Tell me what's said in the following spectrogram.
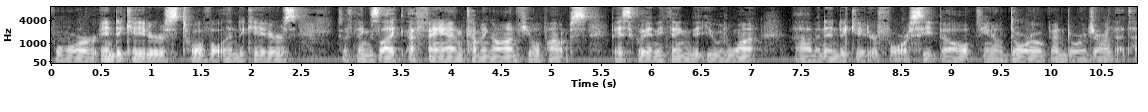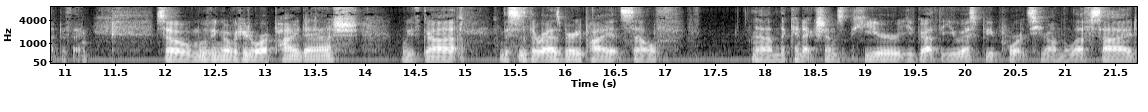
for indicators, 12 volt indicators. So things like a fan coming on, fuel pumps, basically anything that you would want um, an indicator for, seatbelt, you know, door open, door ajar, that type of thing. So moving over here to our Pidash, we've got, this is the Raspberry Pi itself. Um, the connections here, you've got the USB ports here on the left side,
